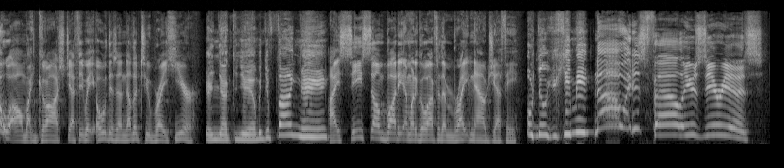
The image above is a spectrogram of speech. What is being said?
Oh my gosh, Jeffy. Wait. Oh, there's another tube right here. you're not gonna be able find me. I see somebody. I'm gonna go after them right now, Jeffy. Oh no, you see me? No, I just fell. Are you serious?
